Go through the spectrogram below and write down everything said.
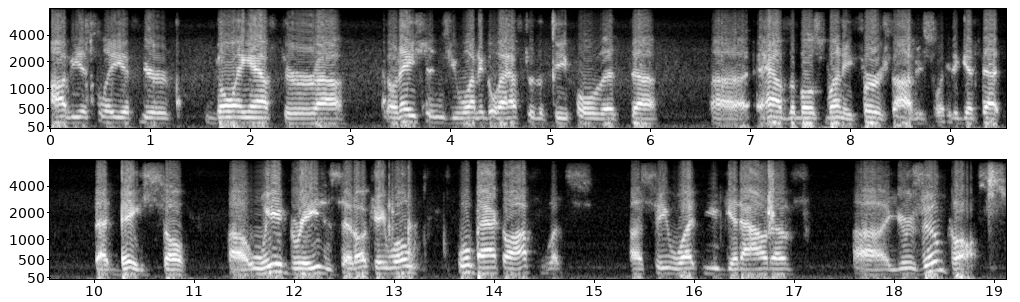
obviously, if you're going after donations, you want to go after the people that uh, have the most money first, obviously, to get that that base. So uh, we agreed and said, okay, we'll we'll back off. Let's uh, see what you get out of uh, your Zoom calls.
